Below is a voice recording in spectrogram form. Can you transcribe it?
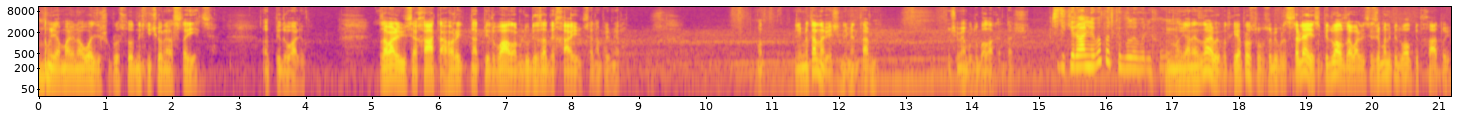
Ну, я маю на увазі, що просто одних нічого не остається від підвалів. Завалюється хата, горить над підвалом, люди задихаються, наприклад. От елементарна річ, елементарна. Ну, чим я буду балакати далі? Це такі реальні випадки були в Оріхові? Ну, я не знаю випадки. Я просто собі представляю, якщо підвал завалюється, якщо в мене підвал під хатою,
